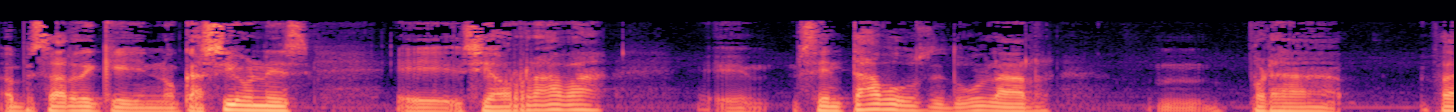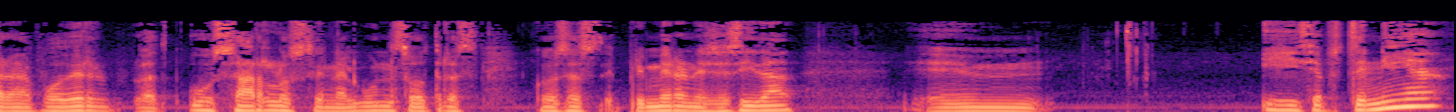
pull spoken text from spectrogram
a pesar de que en ocasiones eh, se ahorraba eh, centavos de dólar mm, para, para poder usarlos en algunas otras cosas de primera necesidad em, y se abstenía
